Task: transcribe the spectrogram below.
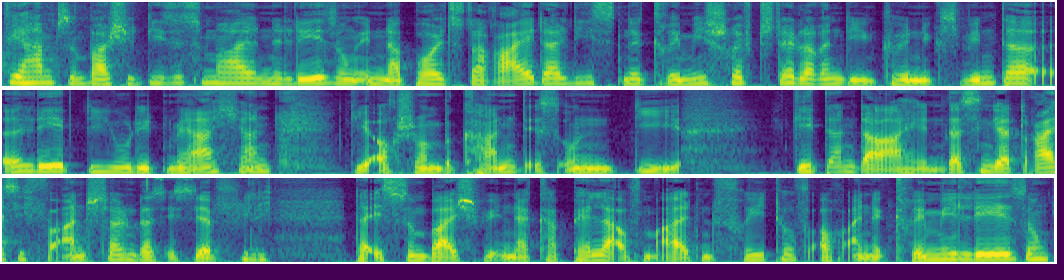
Wir haben zum Beispiel dieses Mal eine Lesung in der Polsterei. Da liest eine Krimischriftstellerin, die in Königswinter äh, lebt, die Judith Märchern, die auch schon bekannt ist und die geht dann dahin. Das sind ja 30 Veranstaltungen, das ist sehr viel. Da ist zum Beispiel in der Kapelle auf dem alten Friedhof auch eine Krimi-Lesung.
